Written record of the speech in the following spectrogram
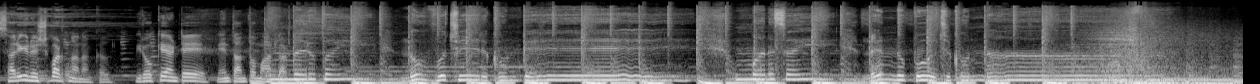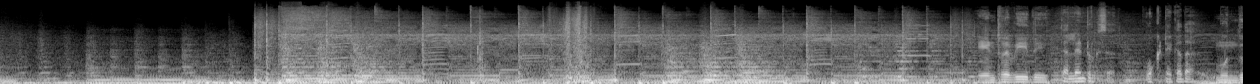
సరిగా ఇష్టపడుతున్నాను అంకల్. మీరు ఓకే అంటే నేను తనతో మాట్లాడతాను మెరుపై నువ్వు చేరుకుంటే మనసై నిన్ను పోల్చుకున్నా. ఏంటి రవి ఇది? తెల్లంట్రుకు సార్ ఒకటే కదా. ముందు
